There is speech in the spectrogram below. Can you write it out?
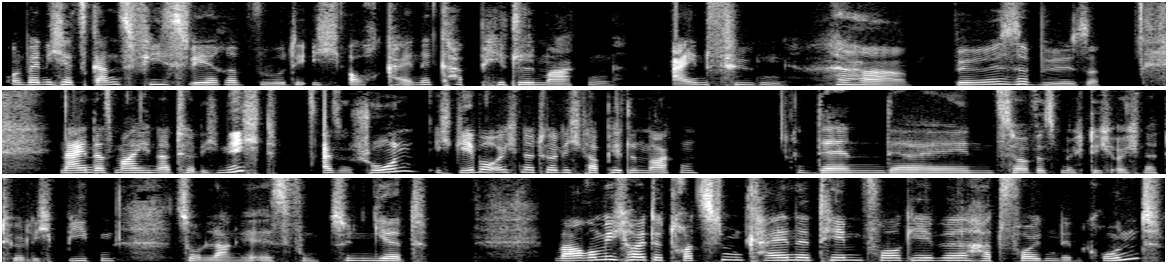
Und wenn ich jetzt ganz fies wäre, würde ich auch keine Kapitelmarken einfügen. Haha, böse, böse. Nein, das mache ich natürlich nicht. Also schon, ich gebe euch natürlich Kapitelmarken, denn den Service möchte ich euch natürlich bieten, solange es funktioniert. Warum ich heute trotzdem keine Themen vorgebe, hat folgenden Grund.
